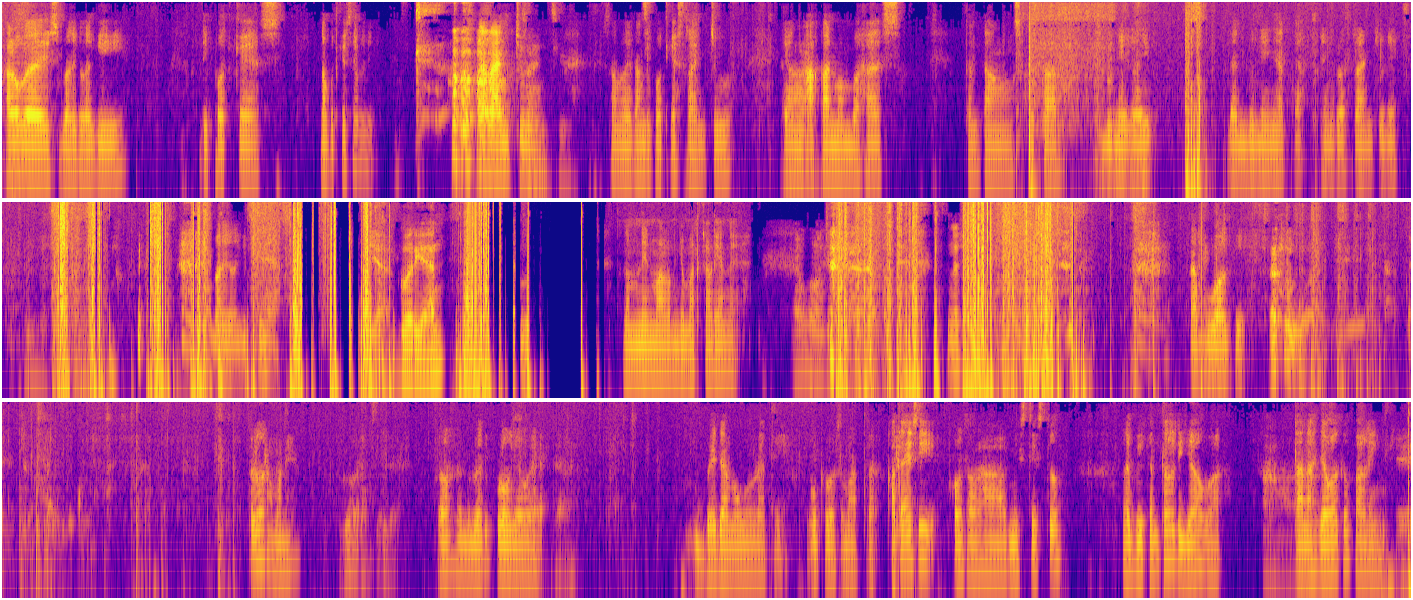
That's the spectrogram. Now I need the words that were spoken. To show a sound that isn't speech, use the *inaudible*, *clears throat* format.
Halo guys, balik lagi di podcast. Nah, podcast apa sih? *laughs* Rancu. Selamat datang di podcast Rancu yang akan membahas tentang seputar dunia gaib dan dunia nyata. Yang jelas Rancu deh. Balik lagi di sini ya. Iya, gue Rian. Nemenin malam Jumat kalian ya. Kamu belum cerita apa? Enggak sih. Rabu Wage. Lu orang mana ya? Gue orang Sunda. Oh, Sunda berarti Pulau Jawa ya? Beda sama gue berarti. Gue Pulau Sumatera. Katanya sih kalau soal hal mistis tuh lebih kental di Jawa. Ah, Tanah Jawa tuh paling Oke.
